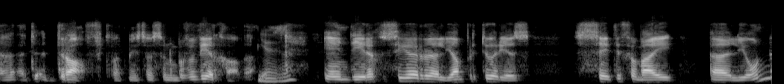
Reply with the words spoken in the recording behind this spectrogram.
uh, draft wat mense nou so noem 'n weergawe. Ja. ja. En die regisseur uh, Liam Pretorius sê dit vir my uh Leon,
